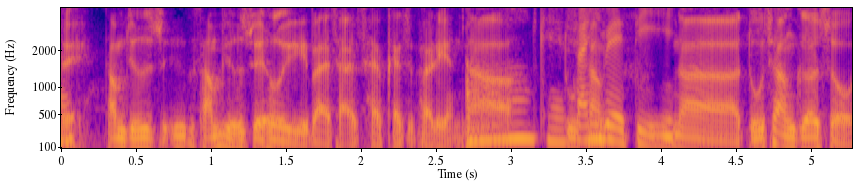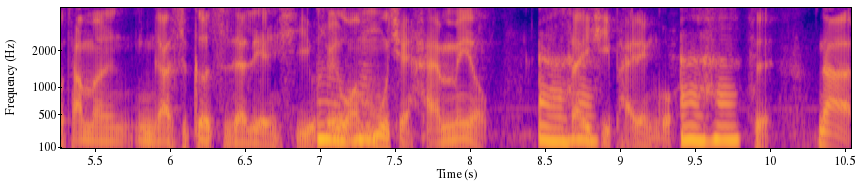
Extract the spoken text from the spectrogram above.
对他们就是他们就是最后一个礼拜才才开始排练。那三月底。那独唱歌手他们应该是各自在练习，所以我们目前还没有。在一起排练过，嗯哼，是。那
